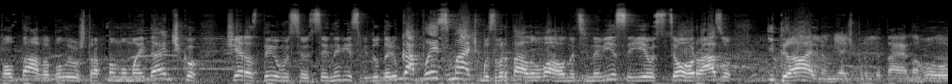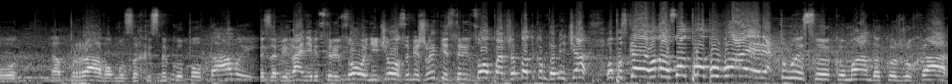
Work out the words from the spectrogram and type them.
Полтави були у штрафному майданчику. Ще раз дивимося ось цей навіс від Ударюка. Весь матч ми звертали увагу на ці навіси. І ось цього разу ідеально м'яч прилітає на голову правому захиснику Полтави. Забігання від Стрільцова. Нічого собі швидкість. Стрільцов першим дотиком до м'яча. Опускає його на пробиває, рятує свою команду Кожухар.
